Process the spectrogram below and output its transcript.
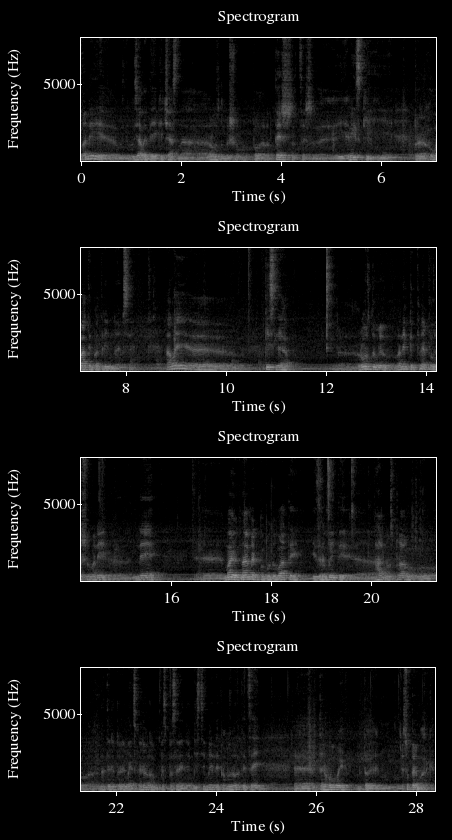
вони взяли деякий час на роздуми, що теж це ж і риски, і прорахувати потрібно і все. Але після роздумів вони підтвердили, що вони не мають намір побудувати і зробити е, гарну справу на території Менського району, безпосередньо в місті Мини, побудувати цей е, торговий супермаркет.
